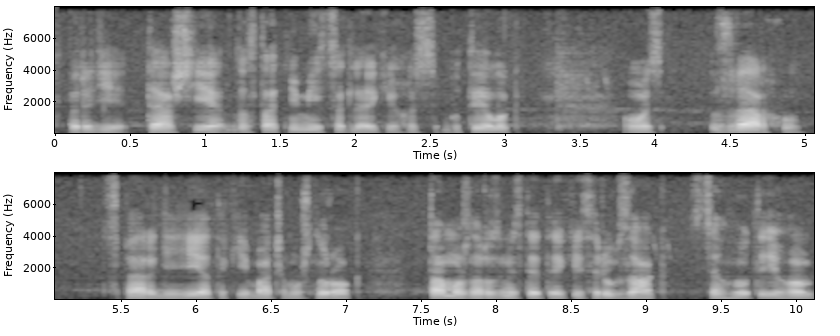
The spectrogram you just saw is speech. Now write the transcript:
впереді теж є достатньо місця для якихось бутилок. Ось зверху, спереді є такий, бачимо, шнурок. Там можна розмістити якийсь рюкзак, стягнути його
